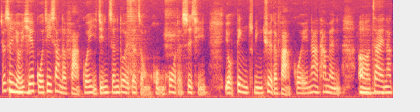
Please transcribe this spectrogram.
就是有一些国际上的法规已经针对这种混货的事情有定明确的法规，那他们呃在那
